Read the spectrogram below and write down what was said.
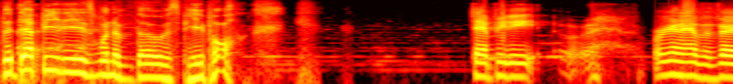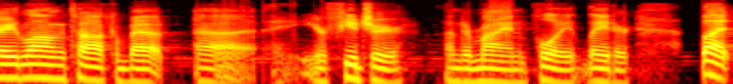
The deputy is one of those people. Deputy, we're gonna have a very long talk about uh, your future under my employ later. But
